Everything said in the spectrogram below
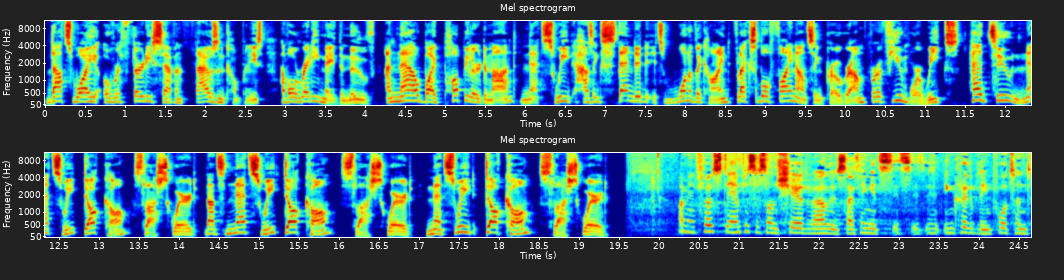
That's why over 37,000 companies have already made the move. And now, by popular demand, NetSuite has extended its one of a kind flexible financing program for a few more weeks. Head to netsuite.com slash squared. That's netsuite.com slash squared. netsuite.com slash squared. I mean, first, the emphasis on shared values. I think it's, it's, it's incredibly important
